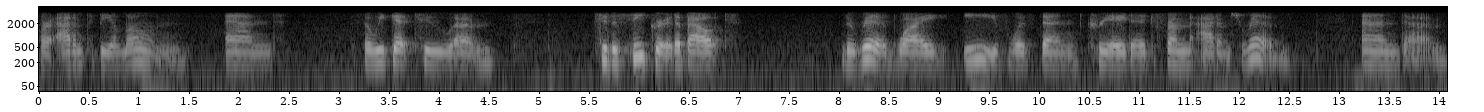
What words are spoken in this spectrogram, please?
for Adam to be alone, and so we get to um, to the secret about the rib, why Eve was then created from Adam's rib, and um,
